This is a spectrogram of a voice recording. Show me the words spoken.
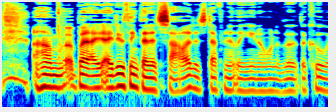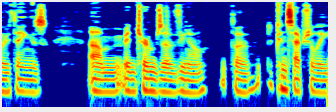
um, but I, I do think that it's solid. It's definitely you know one of the the cooler things, um, in terms of you know the conceptually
